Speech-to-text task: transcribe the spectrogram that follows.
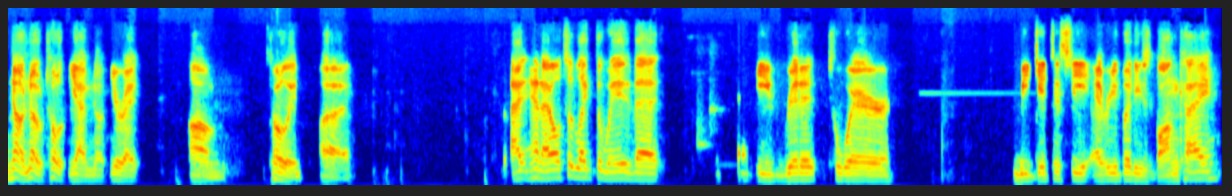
No, no, totally. Yeah, no, you're right. Um, totally. Uh, I, and I also like the way that he writ it to where we get to see everybody's bonkai,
